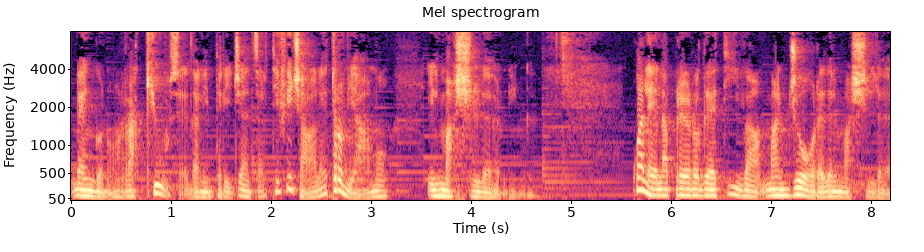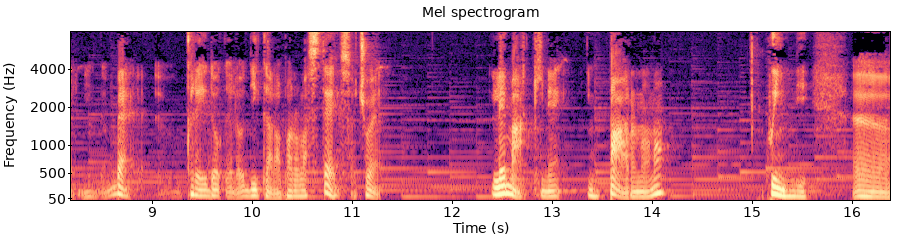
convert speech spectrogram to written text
vengono racchiuse dall'intelligenza artificiale troviamo il machine learning. Qual è la prerogativa maggiore del machine learning? Beh, credo che lo dica la parola stessa, cioè le macchine imparano, no? Quindi eh,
